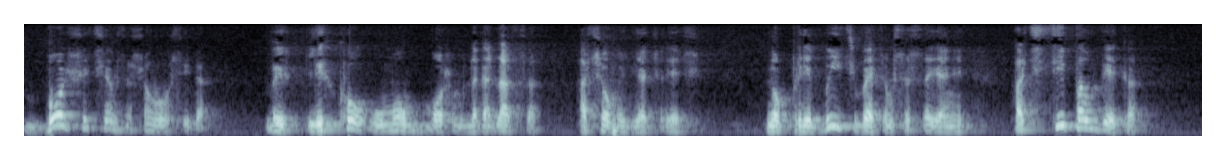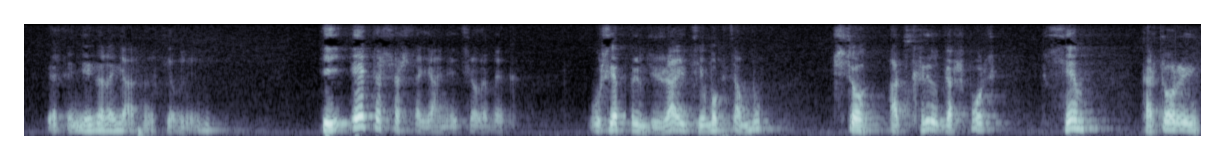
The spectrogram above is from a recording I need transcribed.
больше, чем за самого себя. Мы легко умом можем догадаться, о чем идет речь. Но прибыть в этом состоянии почти полвека – это невероятное явление. И это состояние человека уже приближает его к тому, что открыл Господь всем, которые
